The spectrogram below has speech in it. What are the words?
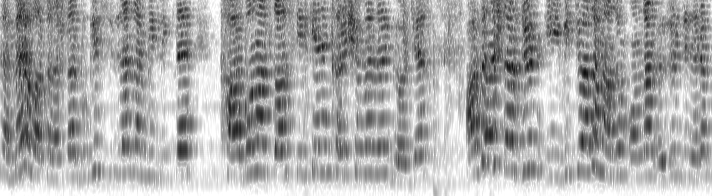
Öncelikle merhaba arkadaşlar. Bugün sizlerle birlikte karbonatla sirkenin karışımını göreceğiz. Arkadaşlar dün e, video atamadım. Ondan özür dilerim.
